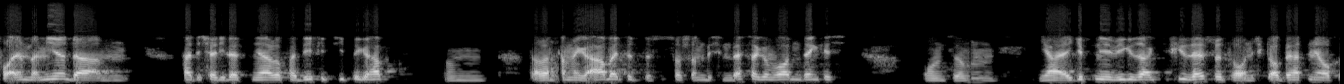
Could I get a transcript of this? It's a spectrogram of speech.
vor allem bei mir. Da ähm, hatte ich ja die letzten Jahre ein paar Defizite gehabt. Und daran haben wir gearbeitet. Das ist auch schon ein bisschen besser geworden, denke ich. Und ähm, ja, er gibt mir, wie gesagt, viel Selbstvertrauen. Ich glaube, er hat mir auch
